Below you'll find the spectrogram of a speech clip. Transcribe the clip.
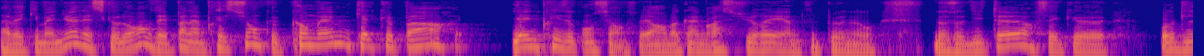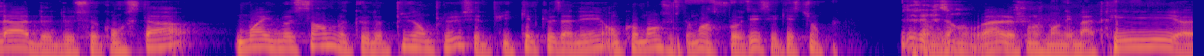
avec Emmanuel, est-ce que Laurent, vous n'avez pas l'impression que quand même, quelque part, il y a une prise de conscience? On va quand même rassurer un petit peu nos, auditeurs, c'est que au-delà de, ce constat, moi, il me semble que de plus en plus, et depuis quelques années, on commence justement à se poser ces questions. Le changement des batteries, euh,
